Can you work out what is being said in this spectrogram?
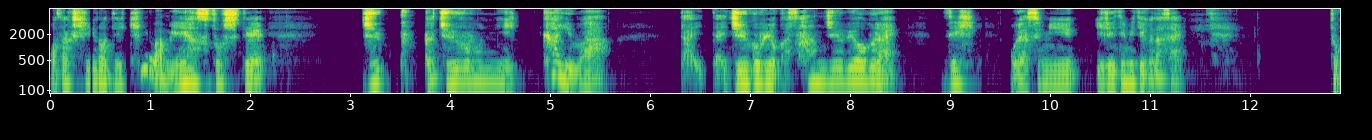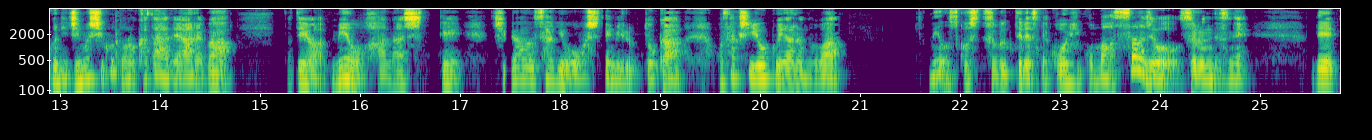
私のできれば目安として、10分か15分に1回は、だいたい15秒か30秒ぐらい、ぜひお休み入れてみてください。特に事務仕事の方であれば、例えば目を離して違う作業をしてみるとか、私よくやるのは、目を少しつぶってですね、こういうふうにこうマッサージをするんですね。で、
